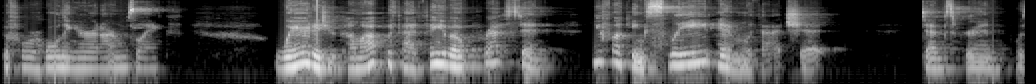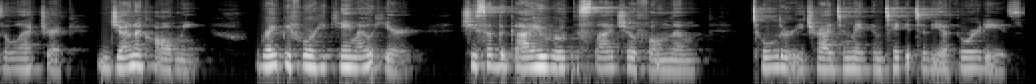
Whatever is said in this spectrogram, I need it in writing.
before holding her at arm's length. Where did you come up with that thing about Preston? You fucking slayed him with that shit. Deb's grin was electric. Jenna called me right before he came out here. She said the guy who wrote the slideshow phoned them, told her he tried to make them take it to the authorities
